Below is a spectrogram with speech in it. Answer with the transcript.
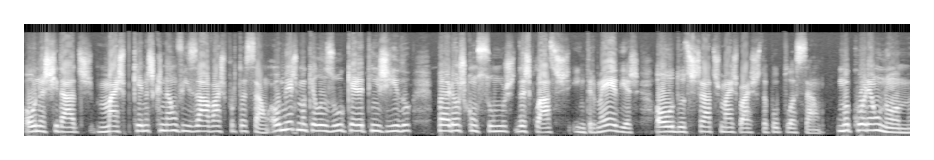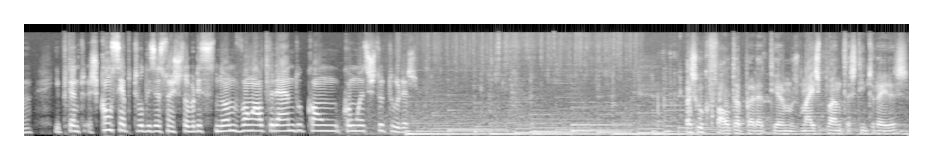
ou nas cidades mais pequenas que não visava a exportação, ou mesmo aquele azul que era tingido para os consumos das classes intermédias ou dos estratos mais baixos da população. Uma cor é um nome e, portanto, as conceptualizações sobre esse nome vão alterando com, com as estruturas. Acho que o que falta para termos mais plantas tintureiras,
